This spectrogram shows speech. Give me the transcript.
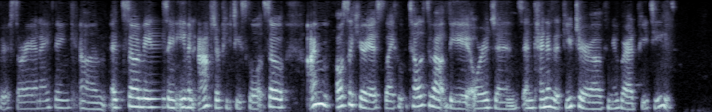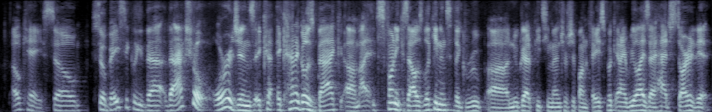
your story, and I think um, it's so amazing even after PT school. So I'm also curious, like, tell us about the origins and kind of the future of new grad PTs. Okay, so so basically, that the actual origins it it kind of goes back. Um, I, it's funny because I was looking into the group uh, New Grad PT Mentorship on Facebook, and I realized I had started it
